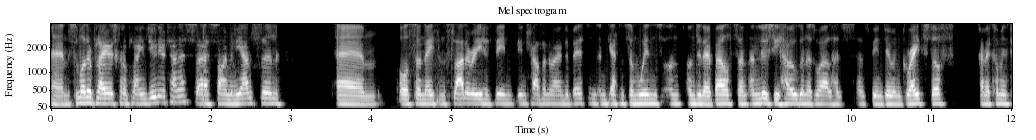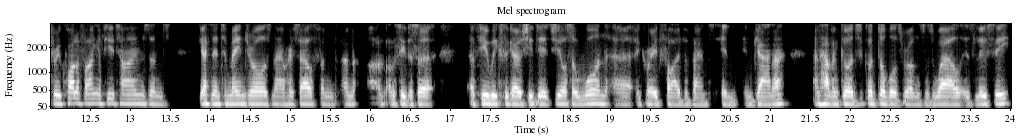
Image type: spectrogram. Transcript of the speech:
um, some other players kind of playing junior tennis. Uh, Simon Janssen, um, also Nathan Slattery have been been traveling around a bit and, and getting some wins un, under their belts, and, and Lucy Hogan as well has has been doing great stuff, kind of coming through qualifying a few times and getting into main draws now herself, and and obviously just a a few weeks ago she did she also won a, a grade five event in in Ghana and having good good doubles runs as well is Lucy.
